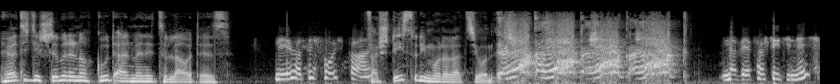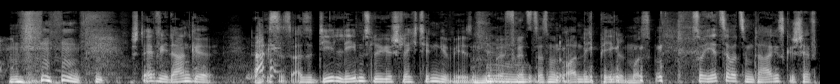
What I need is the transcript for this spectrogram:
hört sich die Stimme dann noch gut an, wenn sie zu laut ist? Nee, hört sich furchtbar an. Verstehst du die Moderation? Na, wer versteht die nicht? Steffi, danke. Das okay. ist also die Lebenslüge schlechthin gewesen hier bei Fritz, dass man ordentlich pegeln muss. So, jetzt aber zum Tagesgeschäft.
